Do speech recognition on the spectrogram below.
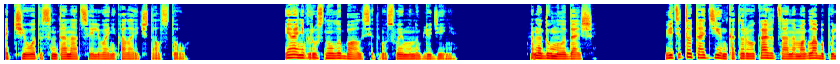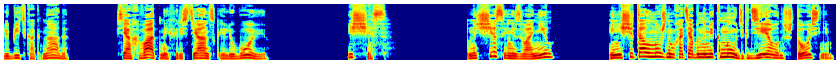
от чего-то с интонацией Льва Николаевича Толстого. И Аня грустно улыбалась этому своему наблюдению. Она думала дальше. Ведь и тот один, которого, кажется, она могла бы полюбить как надо, всеохватной христианской любовью, исчез. Он исчез и не звонил, и не считал нужным хотя бы намекнуть, где он, что с ним.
